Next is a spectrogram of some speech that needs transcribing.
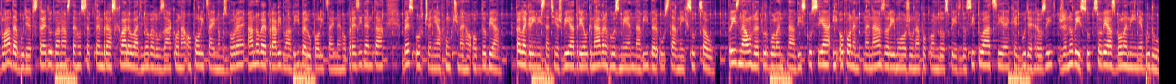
Vláda bude v stredu 12. septembra schvaľovať novelu zákona o policajnom zbore a nové pravidla výberu policajného prezidenta bez určenia funkčného obdobia. Pellegrini sa tiež vyjadril k návrhu zmien na výber ústavných sudcov. Priznal, že turbulentná diskusia i oponentné názory môžu napokon dospieť do situácie, keď bude hroziť, že noví sudcovia zvolení nebudú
